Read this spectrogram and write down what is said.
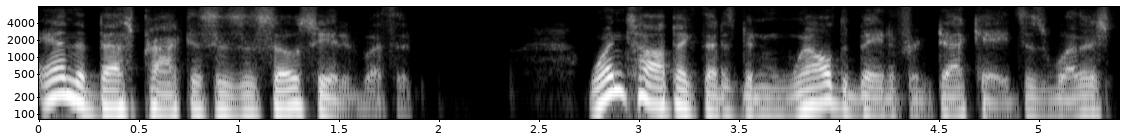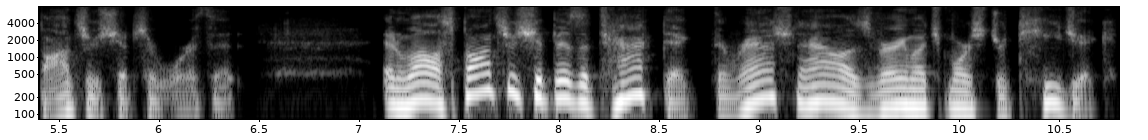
and the best practices associated with it. One topic that has been well debated for decades is whether sponsorships are worth it. And while a sponsorship is a tactic, the rationale is very much more strategic.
